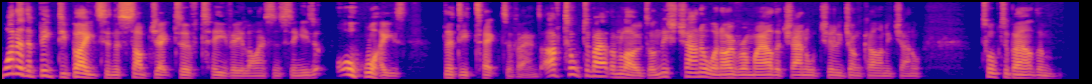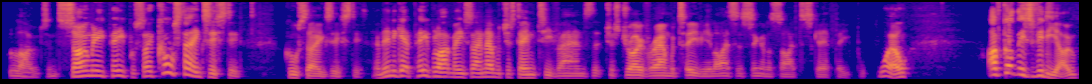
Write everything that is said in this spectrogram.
One of the big debates in the subject of TV licensing is always the detector vans. I've talked about them loads on this channel and over on my other channel, Chili John Carney channel. Talked about them loads. And so many people say, of course they existed. Of course they existed. And then you get people like me saying they were just empty vans that just drove around with TV licensing on the side to scare people. Well, I've got this video,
